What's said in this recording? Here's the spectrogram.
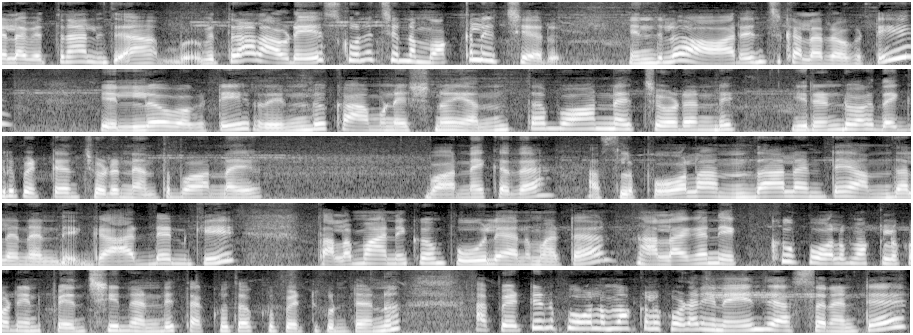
ఇలా విత్తనాలు విత్తనాలు ఆవిడ వేసుకొని చిన్న మొక్కలు ఇచ్చారు. ఇందులో ఆరెంజ్ కలర్ ఒకటి ఎల్లో ఒకటి రెండు కాంబినేషన్ ఎంత బాగున్నాయి చూడండి. ఈ రెండు ఒక దగ్గర పెట్టాను చూడండి ఎంత బాగున్నాయో. బాగున్నాయి కదా? అసలు పూల అందాలంటే అందాలేనండి. గార్డెన్కి తలమానికం పూలే అనమాట అలాగని ఎక్కువ పూల మొక్కలు కూడా నేను పెంచినండి. తక్కువ తక్కువ పెట్టుకుంటాను. ఆ పెట్టిన పూల మొక్కలు కూడా నేను ఏం చేస్తానంటే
